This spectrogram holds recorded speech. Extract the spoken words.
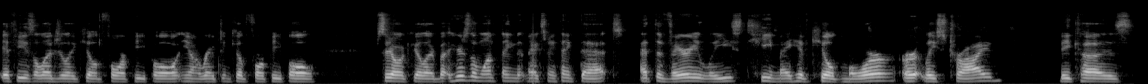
if he's allegedly killed four people, you know, raped and killed four people, serial killer. But here's the one thing that makes me think that, at the very least, he may have killed more, or at least tried, because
